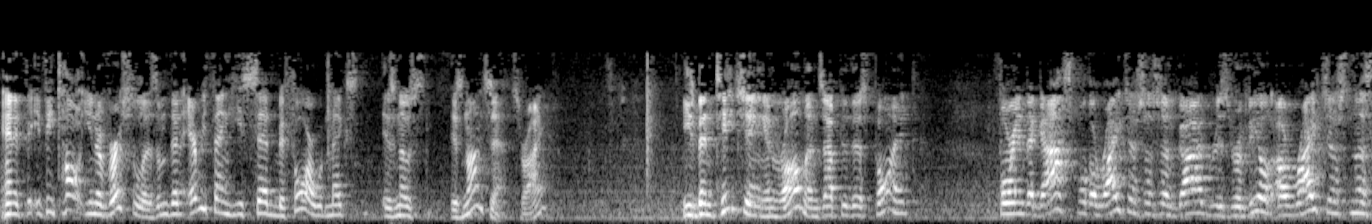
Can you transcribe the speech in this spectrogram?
And if, if he taught universalism, then everything he said before would make is no is nonsense, right? He's been teaching in Romans up to this point for in the gospel, the righteousness of God is revealed, a righteousness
